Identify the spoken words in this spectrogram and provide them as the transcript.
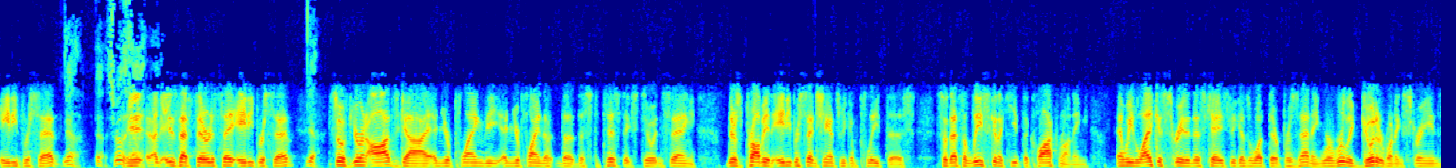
Eighty percent. Yeah, that's really. I mean, is that fair to say? Eighty percent. Yeah. So if you're an odds guy and you're playing the and you're playing the, the the statistics to it and saying there's probably an eighty percent chance we complete this, so that's at least going to keep the clock running. And we like a screen in this case because of what they're presenting. We're really good at running screens,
